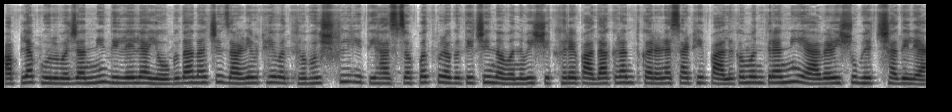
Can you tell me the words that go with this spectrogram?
आपल्या पूर्वजांनी दिलेल्या योगदानाची जाणीव ठेवत भविष्य इतिहास जपत प्रगतीची नवनवी शिखरे पादाक्रांत करण्यासाठी पालकमंत्र्यांनी यावेळी शुभेच्छा दिल्या.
